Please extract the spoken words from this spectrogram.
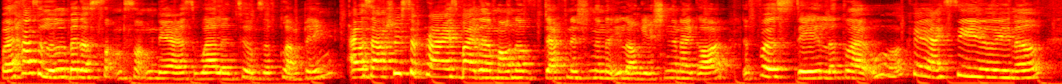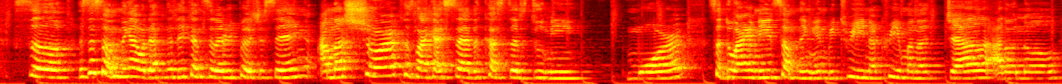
but it has a little bit of something something there as well in terms of clumping. I was actually surprised by the amount of definition and the elongation that I got. The first day looked like, oh, okay, I see you, you know. So this is something I would definitely consider repurchasing. I'm not sure because like I said, the custards do me more so do I need something in between a cream and a gel I don't know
